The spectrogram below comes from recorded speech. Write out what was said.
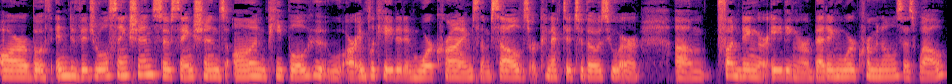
are both individual sanctions, so sanctions on people who are implicated in war crimes themselves or connected to those who are um, funding or aiding or abetting war criminals as well.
